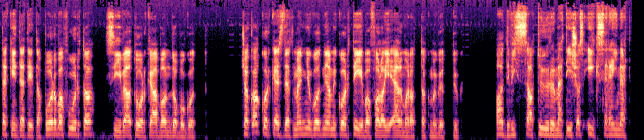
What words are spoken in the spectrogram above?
Tekintetét a porba furta, szíve a torkában dobogott. Csak akkor kezdett megnyugodni, amikor téba falai elmaradtak mögöttük. Add vissza a tőrömet és az ékszereimet,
